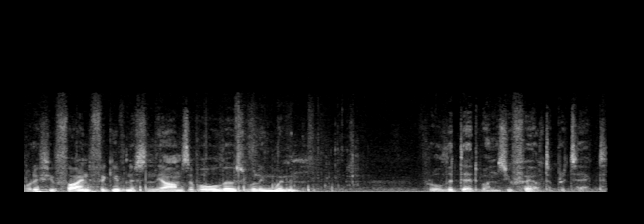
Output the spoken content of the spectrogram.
Or if you find forgiveness in the arms of all those willing women for all the dead ones you failed to protect.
